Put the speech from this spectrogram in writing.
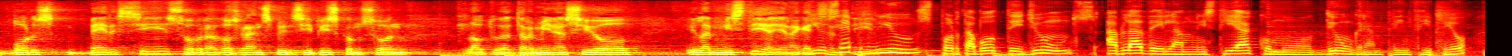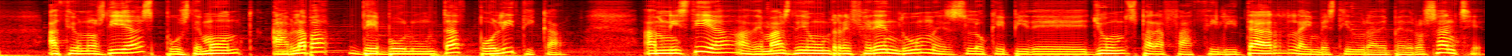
Boris Bersi sobre dos grandes principios como son la autodeterminación y la amnistía. Y en Josep Rius, portavoz de Junts, habla de la amnistía como de un gran principio. Hace unos días, Puigdemont hablaba de voluntad política. Amnistía, además de un referéndum, es lo que pide Junts para facilitar la investidura de Pedro Sánchez.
